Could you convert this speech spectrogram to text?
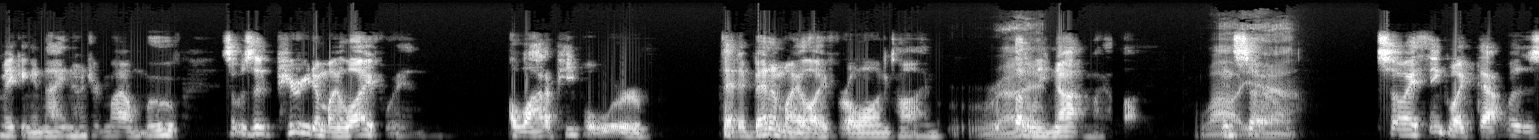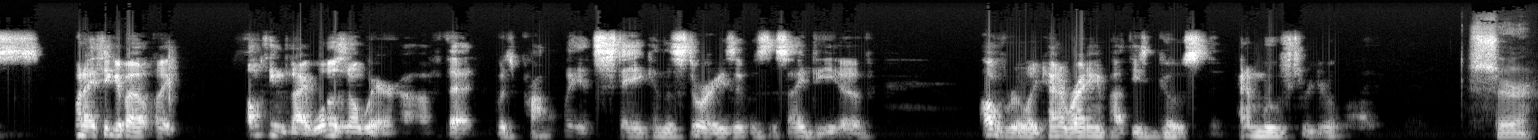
making a 900 mile move, so it was a period of my life when a lot of people were that had been in my life for a long time, right. suddenly not in my life. Wow, so, yeah. So I think like that was when I think about like something that I wasn't aware of that was probably at stake in the stories. It was this idea of of really kind of writing about these ghosts that kind of move through your life Sure.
